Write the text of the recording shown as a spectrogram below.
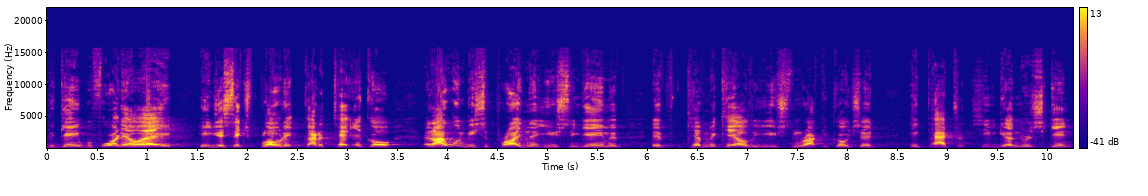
the game before in LA, he just exploded, got a technical, and I wouldn't be surprised in that Houston game if, if Kevin McHale, the Houston Rocket coach, said, Hey, Patrick, see if you get under his skin.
